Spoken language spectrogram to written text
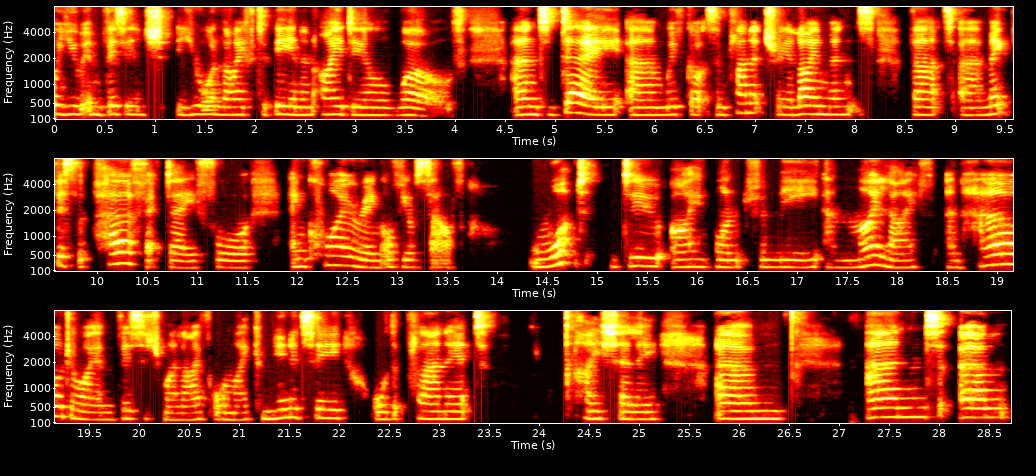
you envisage your life to be in an ideal world. And today um, we've got some planetary alignments that uh, make this the perfect day for inquiring of yourself. What do I want for me and my life, and how do I envisage my life or my community or the planet? Hi, Shelley. Um, and um,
